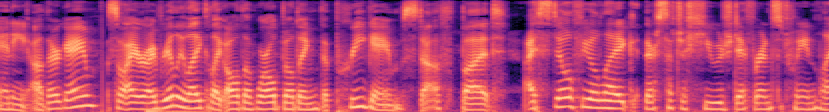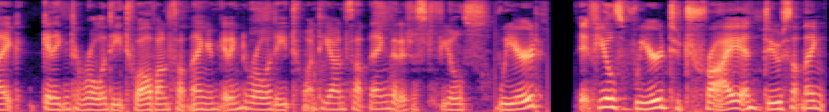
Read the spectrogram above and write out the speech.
any other game. So I, I really like like all the world building, the pre-game stuff, but I still feel like there's such a huge difference between like getting to roll a d12 on something and getting to roll a d20 on something that it just feels weird. It feels weird to try and do something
